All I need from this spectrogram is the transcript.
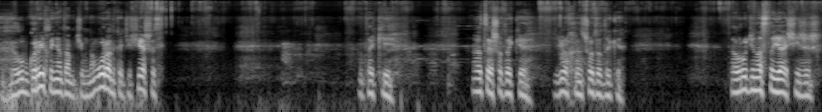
глибокорихлення, там, чим на оранка чи ще щось. Отакі. А це що таке? Йохан, що це таке? Та вроді настоящий же ж.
